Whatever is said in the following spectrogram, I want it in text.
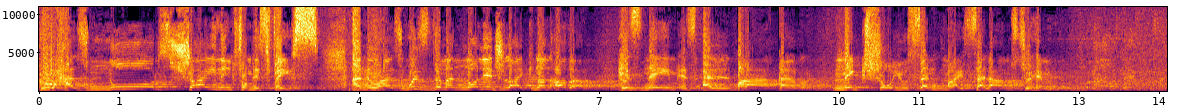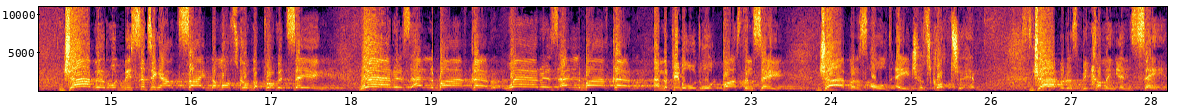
who has nur shining from his face, and who has wisdom and knowledge like none other. His name is Al-Baqir. Make sure you send my salams to him. Jabir would be sitting outside the mosque of the Prophet saying, Where is Al-Baqir? Where is Al-Baqir? And the people would walk past and say, Jabir's old age has got to him. Jabir is becoming insane.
